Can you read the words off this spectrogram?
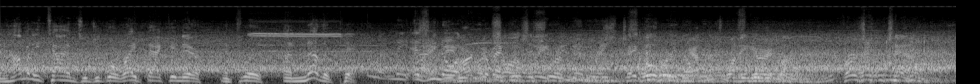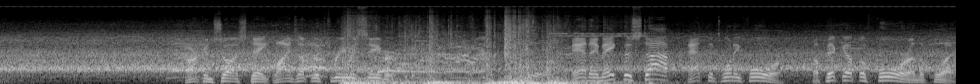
And how many times did you go right back in there and throw another pick? As you know, a quarterback needs a short memory. Take over they don't at the 20-yard line. First and 10. Arkansas State lines up with three receivers. And they make the stop at the 24. A pickup of four on the play.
